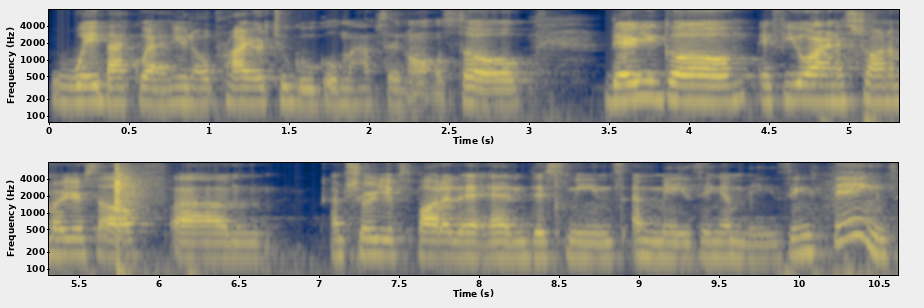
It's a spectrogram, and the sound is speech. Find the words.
way back when, you know, prior to Google Maps and all. So there you go. If you are an astronomer yourself, um, I'm sure you've spotted it, and this means amazing, amazing things.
